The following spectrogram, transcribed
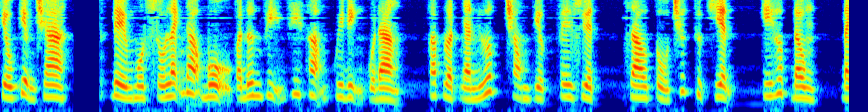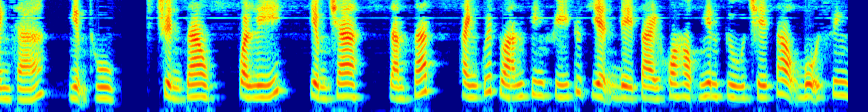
thiếu kiểm tra, để một số lãnh đạo bộ và đơn vị vi phạm quy định của Đảng, pháp luật nhà nước trong việc phê duyệt, giao tổ chức thực hiện, ký hợp đồng, đánh giá, nghiệm thu, chuyển giao, quản lý, kiểm tra, giám sát, thành quyết toán kinh phí thực hiện đề tài khoa học nghiên cứu chế tạo bộ sinh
